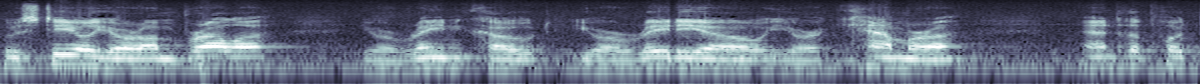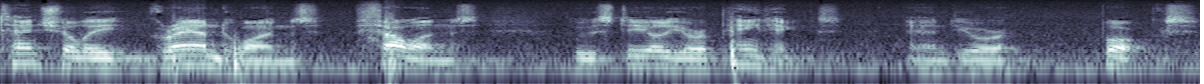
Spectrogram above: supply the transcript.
who steal your umbrella, your raincoat, your radio, your camera, and the potentially grand ones, felons, who steal your paintings and your books.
